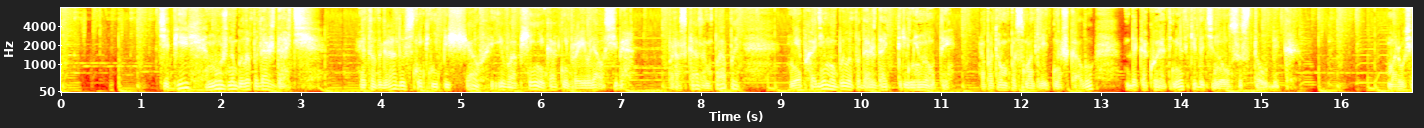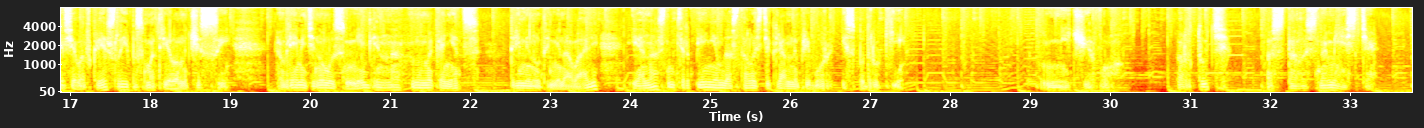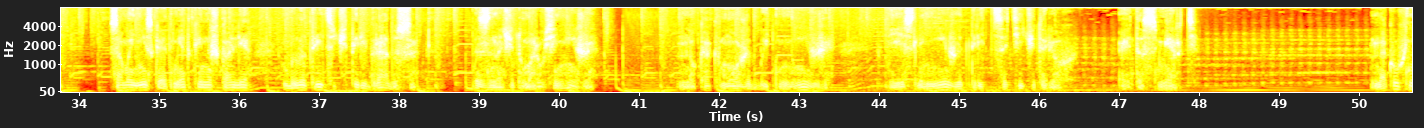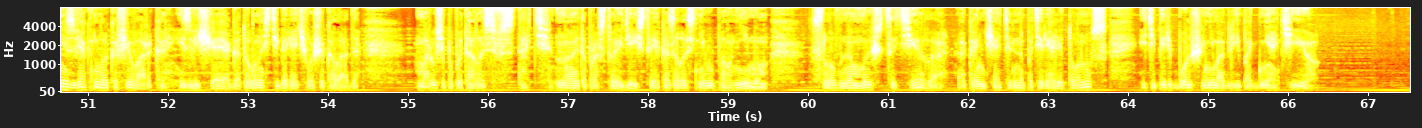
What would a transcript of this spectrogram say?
Теперь нужно было подождать. Этот градусник не пищал и вообще никак не проявлял себя. По рассказам папы, необходимо было подождать три минуты – а потом посмотреть на шкалу, до какой отметки дотянулся столбик. Маруся села в кресло и посмотрела на часы. Время тянулось медленно, но, наконец, три минуты миновали, и она с нетерпением достала стеклянный прибор из-под руки. Ничего. Ртуть осталась на месте. Самой низкой отметкой на шкале было 34 градуса. Значит, у Маруси ниже. Но как может быть ниже, если ниже 34? Это смерть. На кухне звякнула кофеварка, извещая о готовности горячего шоколада. Маруся попыталась встать, но это простое действие оказалось невыполнимым. Словно мышцы тела окончательно потеряли тонус и теперь больше не могли поднять ее.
